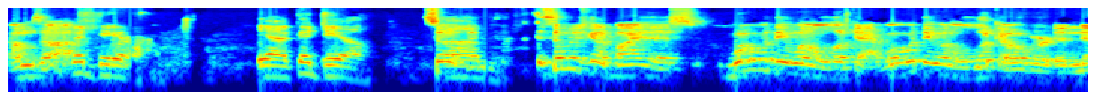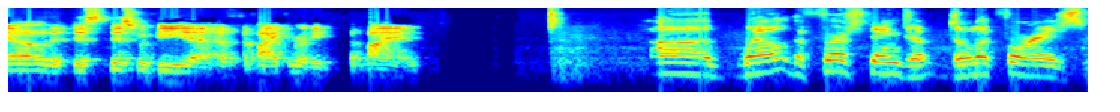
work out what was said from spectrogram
Thumbs up. Good deal. Yeah, good deal. So, um, if somebody's going to buy this, what would they want to look at? What would they want to look over to know that this this would be a, a bike worthy of buying? Uh, well, the first thing to, to look for is,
